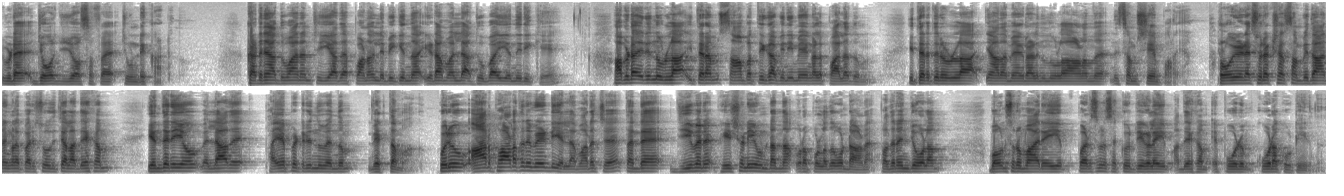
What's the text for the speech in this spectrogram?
ഇവിടെ ജോർജ് ജോസഫ് ചൂണ്ടിക്കാട്ടുന്നു. കഠിനാധ്വാനം ചെയ്യാതെ പണം ലഭിക്കുന്ന ഇടമല്ല ദുബായ് എന്നിരിക്കെ അവിടെ ഇരുന്നുള്ള ഇത്തരം സാമ്പത്തിക വിനിമയങ്ങൾ പലതും ഇത്തരത്തിലുള്ള അജ്ഞാത മേഖലകളിൽ നിന്നുള്ളതാണെന്ന് നിസ്സംശയം പറയാം. റോയിയുടെ സുരക്ഷാ സംവിധാനങ്ങൾ പരിശോധിച്ചാൽ അദ്ദേഹം എന്തിനെയോ വല്ലാതെ ഭയപ്പെട്ടിരുന്നുവെന്നും വ്യക്തമാകും. ഒരു ആർഭാടത്തിന് വേണ്ടിയല്ല മറിച്ച് തന്റെ ജീവന് ഭീഷണിയുണ്ടെന്ന ഉറപ്പുള്ളതുകൊണ്ടാണ് പതിനഞ്ചോളം ബൗൺസർമാരെയും പേഴ്സണൽ സെക്യൂരിറ്റികളെയും അദ്ദേഹം എപ്പോഴും കൂടെ കൂട്ടിയിരുന്നത്.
